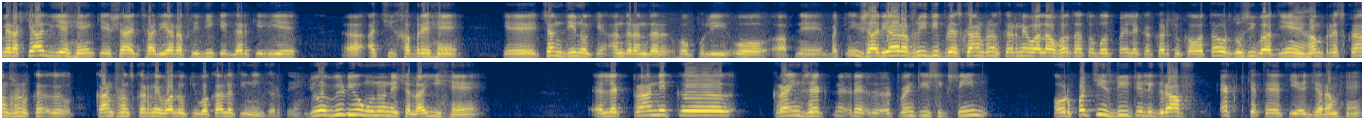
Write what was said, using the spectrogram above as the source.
मेरा ख्याल ये है कि शायद शाहरियार अफरीदी के घर के लिए आ, अच्छी खबरें हैं कि चंद दिनों के अंदर अंदर होपफुली वो अपने बच्चे शाहरियार अफरीदी प्रेस कॉन्फ्रेंस करने वाला होता तो बहुत पहले का कर चुका होता और दूसरी बात यह है हम प्रेस कॉन्फ्रेंस कॉन्फ्रेंस करने वालों की वकालत ही नहीं करते हैं। जो वीडियो उन्होंने चलाई है इलेक्ट्रॉनिक क्राइम्स एक्ट 2016 और 25 डी टेलीग्राफ एक्ट के तहत ये जर्म है।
